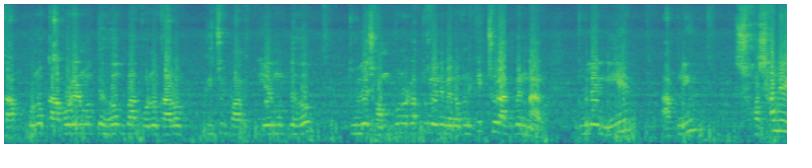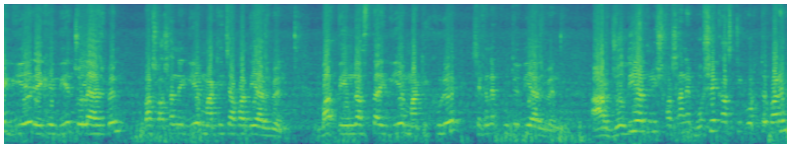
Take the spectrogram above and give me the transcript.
কাপ- কোনো কাপড়ের মধ্যে হোক বা কোনো কালো কিছু ইয়ের মধ্যে হোক, তুলে সম্পূর্ণটা তুলে নেবেন। ওখানে কিচ্ছু রাখবেন না আর। তুলে নিয়ে আপনি শ্মশানে গিয়ে রেখে দিয়ে চলে আসবেন বা শ্মশানে গিয়ে মাটি চাপা দিয়ে আসবেন বা তিন রাস্তায় গিয়ে মাটি খুঁড়ে সেখানে পুঁতে দিয়ে আসবেন। আর যদি আপনি শ্মশানে বসে কাজটি করতে পারেন,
